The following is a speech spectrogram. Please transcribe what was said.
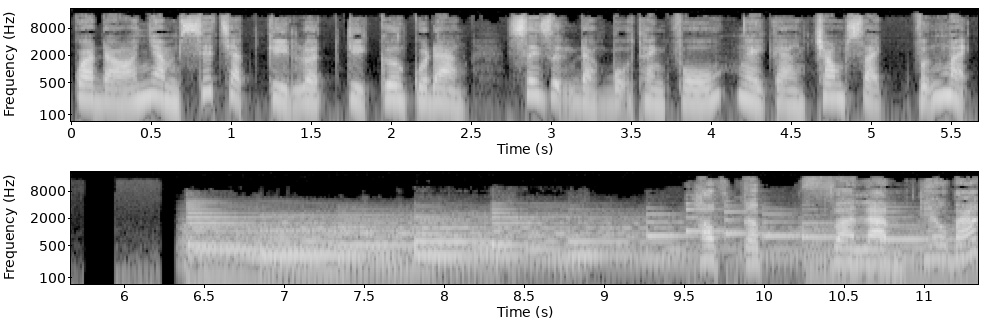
Qua đó nhằm siết chặt kỷ luật, kỷ cương của Đảng, xây dựng Đảng bộ thành phố ngày càng trong sạch, vững mạnh. Học tập và làm theo bác.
